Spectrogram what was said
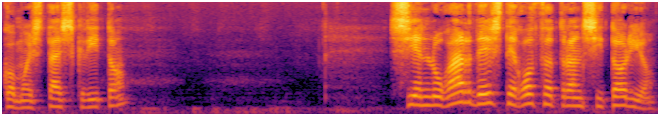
como está escrito, si en lugar de este gozo transitorio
